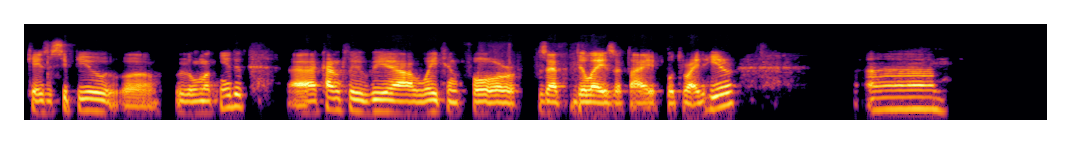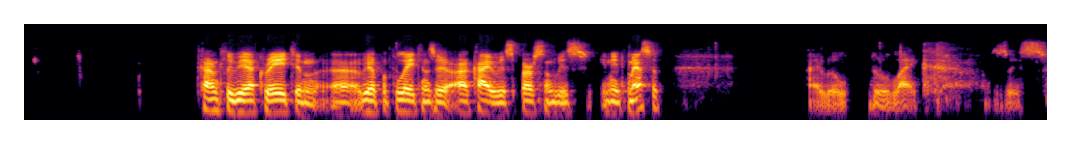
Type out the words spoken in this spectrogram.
Okay, the CPU, uh, we will not need it. Uh, currently, we are waiting for that delay that I put right here. Um, currently we are creating, uh, we are populating the archive with person with init method. I will do like this.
